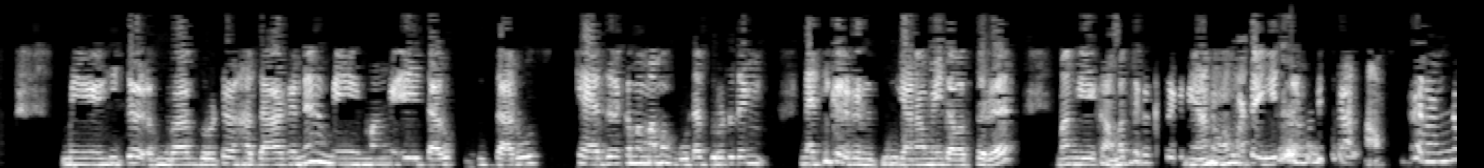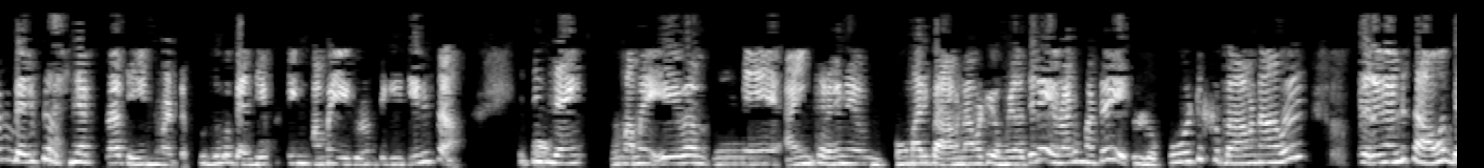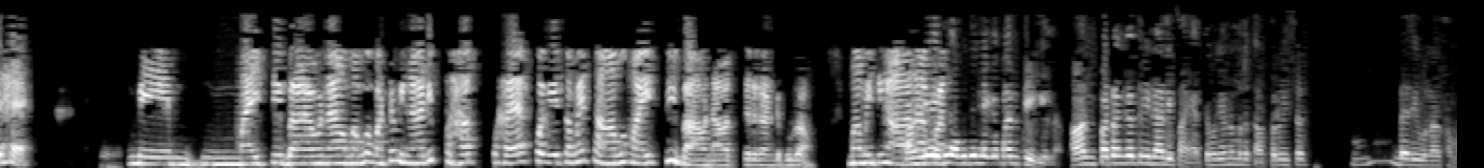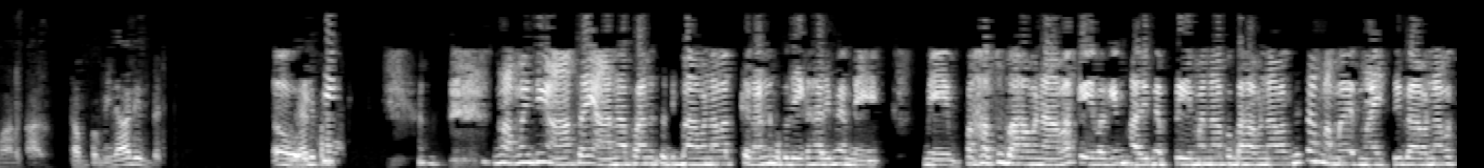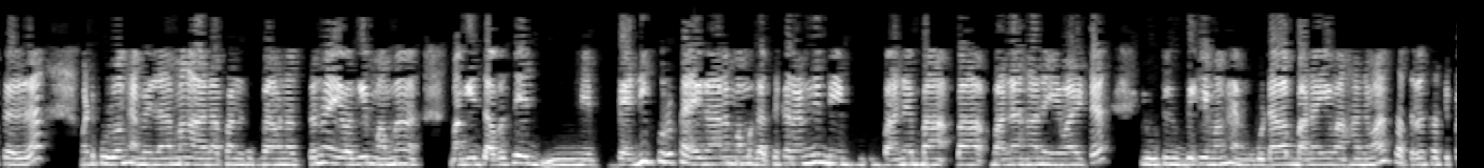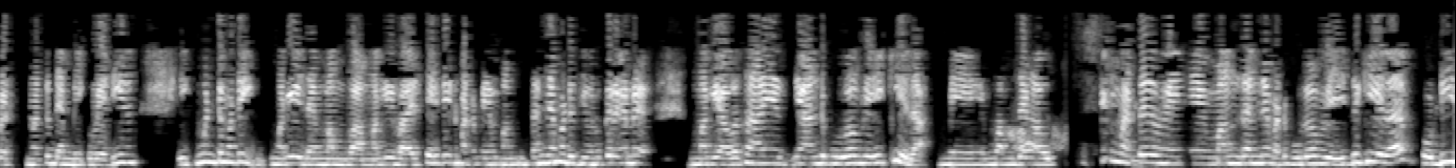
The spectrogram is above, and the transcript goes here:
මේ හිත හුඟක් දුරට හදාගෙන මේ මම ඒ දරු දරු කෑදරකම මම ගොඩක් දුරට දැන් නැති කරගෙන යනවා මේ දවස්වල මම ඒක අමතක කරගෙන යනවා මට ඒ තරමට කරන්න බැරි ප්‍රශ්නයක් තා තියෙනවට පුදුම බැඳීමකින් මම ඒගොල්ලන්ට ගිහින් නිසා ඉතින් දැන් මම ඒව මේ අයින් කරගෙන කොහොම හරි භාවනාවට යොමු වෙලා තියෙනවා ඒ වුණාට මට ලොකුවට භාවනාව කරගන්න තාම බැහැ මේ මෛත්‍රී භාවනාව මම මට විනාඩි 5ක් 6ක් වගේ තමයි තාම මෛත්‍රී භාවනාවත් කරගන්න පුළුවන්. මම ඉතින් ආනාපාන අපි දෙන්න එක පන්ති කියලා. ආන් පටන් ගත්ත විනාඩි 5ක්. අතම කියන මට තප්පර 20ක් බැරි වුණා සමහර කාලෙ. තම්ප විනාඩිත් බැරි. ඔව් මම ඉතින් ආසයි ආනාපාන සති භාවනාවත් කරන්න මොකද ඒක හරියම මේ මේ පහසු භාවනාවක් ඒ වගේම හරිම ප්‍රේමනාප භාවනාවක් නිසා මම මෛත්‍රී භාවනාව කරලා මට පුළුවන් හැම වෙලාවෙම ආනාපාන සති භාවනාවක් කරනවා ඒ වගේම මම මගේ දවසේ මේ වැඩිපුර පැය ගාන මම ගත කරන්නේ මේ බණ බණ අහන ඒවට YouTube එකේ මම හැම ගොඩාක් බණ ඒව අහනවා. සතර සතිපට්ඨානට දැන් මේක වැඩි ඉක්මනට මට මගේ දැන් මම මගේ වයස හැටියට මට මේ මම හිතන්නේ මට දිනු කරගන්න මගේ අවසානයේ යන්න පුළුවන් වෙයි කියලා. මේ මම දැන් අවුරුදු මට මේ මං දන්නේ මට පුළුවන් වෙයිද කියලා පොඩි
